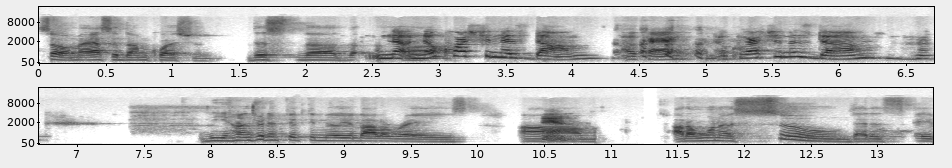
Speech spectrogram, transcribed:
So I'm gonna ask a dumb question. This the, the no uh, no question is dumb. Okay, no question is dumb. the 150 million dollar raise. Um, yeah. I don't want to assume that it's a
